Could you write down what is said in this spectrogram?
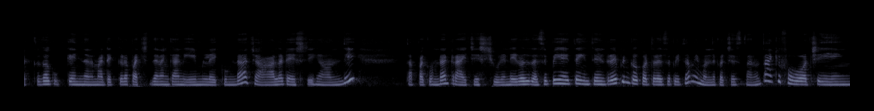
చక్కగా కుక్ అయిందనమాట. ఎక్కడ పచ్చిదనం కానీ ఏం లేకుండా. చాలా టేస్టీగా ఉంది. తప్పకుండా ట్రై చేసి చూడండి. ఈరోజు రెసిపీ అయితే ఇంతేంటి రేపు ఇంకో కొత్త రెసిపీతో మీ ముందుకు వచ్చేస్తాను. Thank you for watching.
